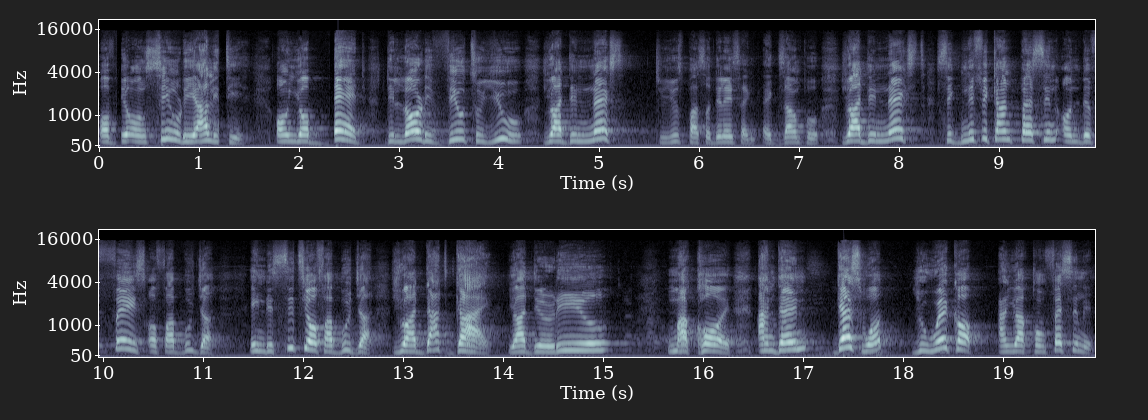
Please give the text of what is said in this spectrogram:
of the unseen reality. On your bed, the Lord revealed to you, you are the next to use Pastor Dele's example, you are the next significant person on the face of Abuja, in the city of Abuja. You are that guy. You are the real McCoy. And then, guess what? You wake up and you are confessing it.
